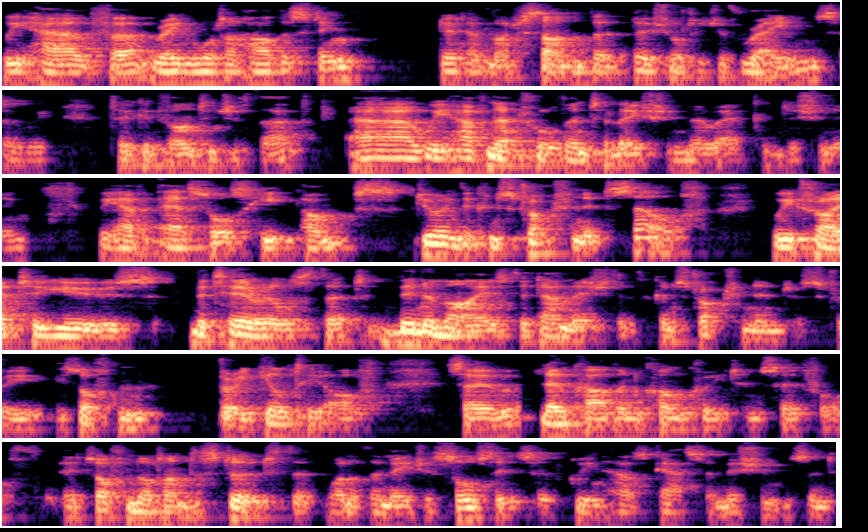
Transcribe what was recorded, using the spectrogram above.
We have uh, rainwater harvesting, don't have much sun, but no shortage of rain, so we take advantage of that. Uh, we have natural ventilation, no air conditioning. We have air source heat pumps. During the construction itself, we tried to use materials that minimize the damage that the construction industry is often very guilty of. So, low carbon concrete and so forth. It's often not understood that one of the major sources of greenhouse gas emissions and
